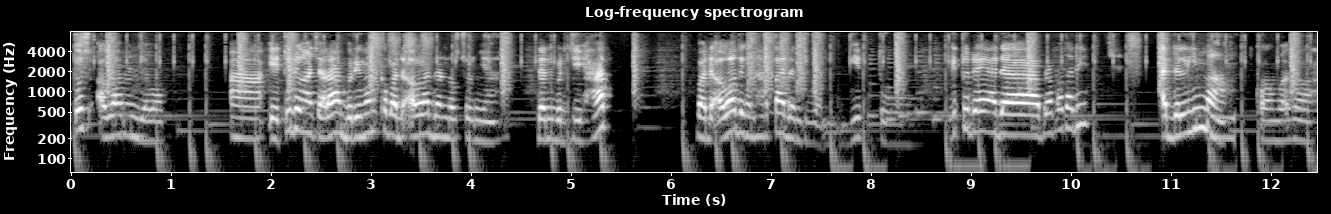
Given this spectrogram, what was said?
Terus Allah menjawab, uh, yaitu dengan cara beriman kepada Allah dan Rasulnya dan berjihad pada Allah dengan harta dan jiwa gitu. Gitu deh ada berapa tadi? Ada lima hmm. kalau nggak salah.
